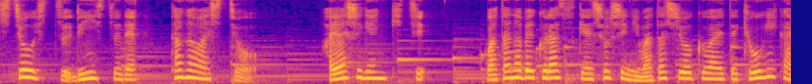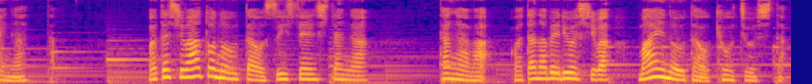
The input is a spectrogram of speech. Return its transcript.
市長室臨室で田川市長、林元吉、渡辺倉助書士に私を加えて協議会があった。私は後の歌を推薦したが、田川、渡辺良氏は前の歌を強調した。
